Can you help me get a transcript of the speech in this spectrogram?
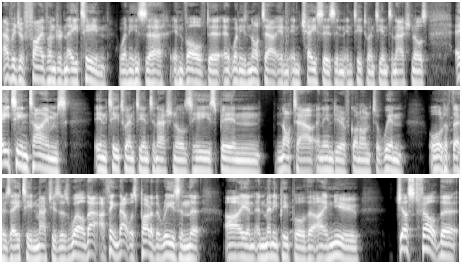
Average of 518 when he's uh, involved, uh, when he's not out in, in chases in, in T20 internationals. 18 times in T20 internationals, he's been not out, and India have gone on to win all of those 18 matches as well. That I think that was part of the reason that I and, and many people that I knew just felt that.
